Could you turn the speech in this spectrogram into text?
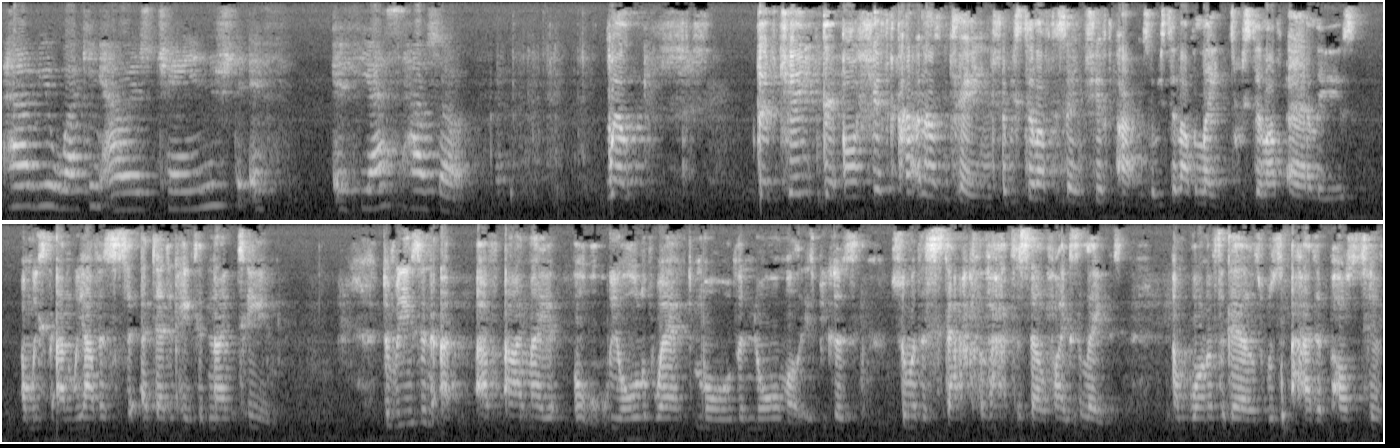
Have your working hours changed? If if yes, how so? Well, they've changed. The, our shift pattern hasn't changed, so we still have the same shift pattern. So we still have late, we still have earlies, and we and we have a dedicated night team. The reason I, I've, I may, we all have worked more than normal is because some of the staff have had to self isolate, and one of the girls was had a positive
